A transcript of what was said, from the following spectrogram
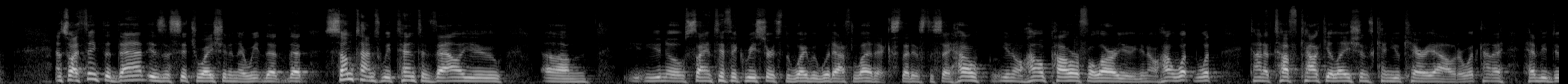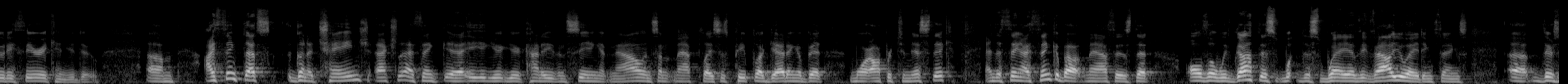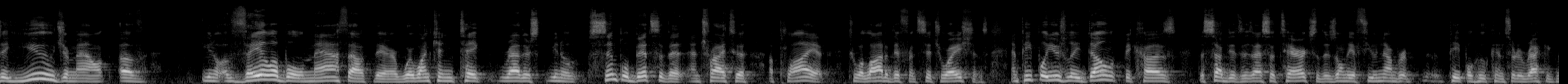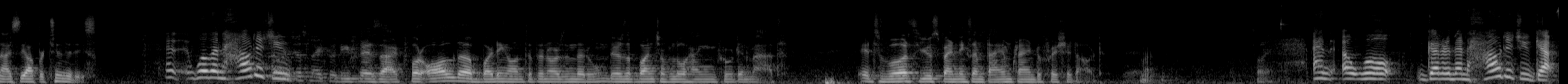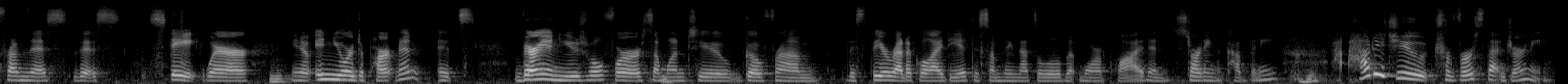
And so I think that that is a situation in there we, that, that sometimes we tend to value, um, you know, scientific research the way we would athletics. That is to say, how, you know, how powerful are you? You know, how, what, what kind of tough calculations can you carry out? Or what kind of heavy-duty theory can you do? Um, I think that's going to change, actually. I think uh, you're kind of even seeing it now in some math places. People are getting a bit more opportunistic. And the thing I think about math is that although we've got this, this way of evaluating things, uh, there's a huge amount of you know, available math out there where one can take rather you know, simple bits of it and try to apply it to a lot of different situations. And people usually don't because the subject is esoteric, so there's only a few number of people who can sort of recognize the opportunities. And, well, then, how did you? I would just like to rephrase that. For all the budding entrepreneurs in the room, there's a bunch of low hanging fruit in math. It's worth you spending some time trying to fish it out. Right. Sorry. And uh, well, Gunnar, then how did you get from this this state where mm-hmm. you know in your department it's very unusual for someone to go from this theoretical idea to something that's a little bit more applied and starting a company. Mm-hmm. How did you traverse that journey?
